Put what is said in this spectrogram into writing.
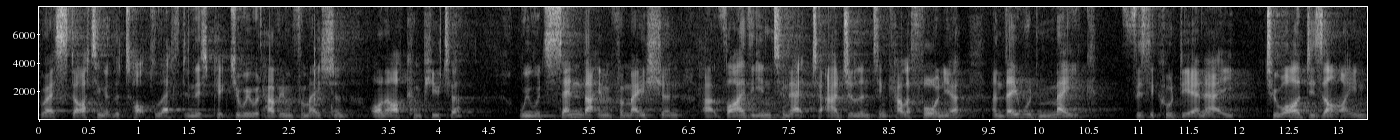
where starting at the top left in this picture, we would have information on our computer, we would send that information uh, via the internet to Agilent in California, and they would make physical DNA to our design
